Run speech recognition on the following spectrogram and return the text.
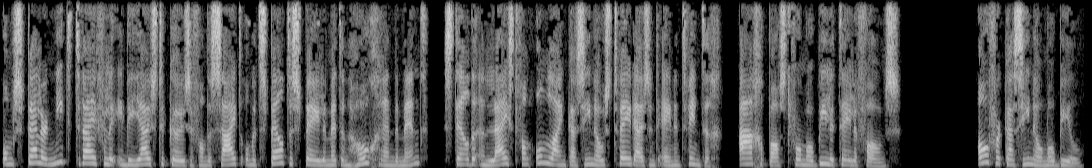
Om speler niet twijfelen in de juiste keuze van de site om het spel te spelen met een hoog rendement, stelde een lijst van online casino's 2021, aangepast voor mobiele telefoons. Over Casino Mobiel.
